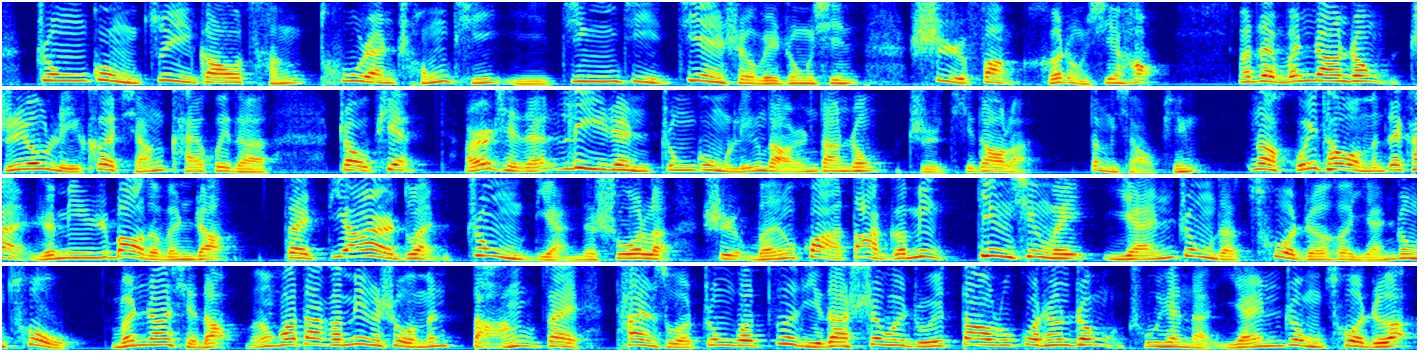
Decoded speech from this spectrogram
“中共最高层突然重提以经济建设为中心，释放何种信号？”那在文章中只有李克强开会的照片，而且在历任中共领导人当中只提到了邓小平。那回头我们再看人民日报的文章，在第二段重点的说了是文化大革命定性为严重的挫折和严重错误。文章写道，文化大革命是我们党在探索中国自己的社会主义道路过程中出现的严重挫折，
